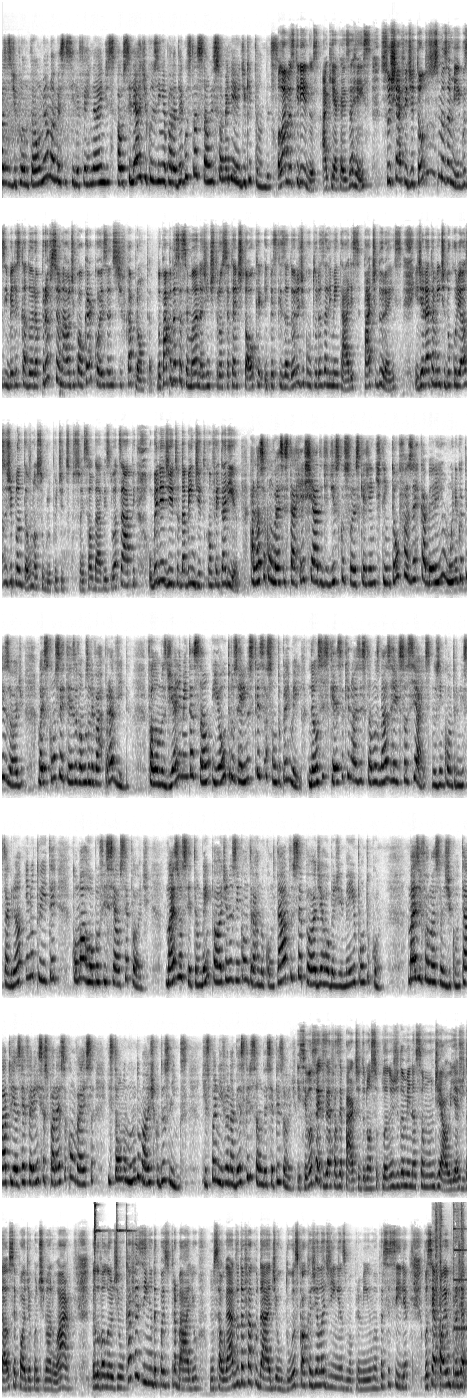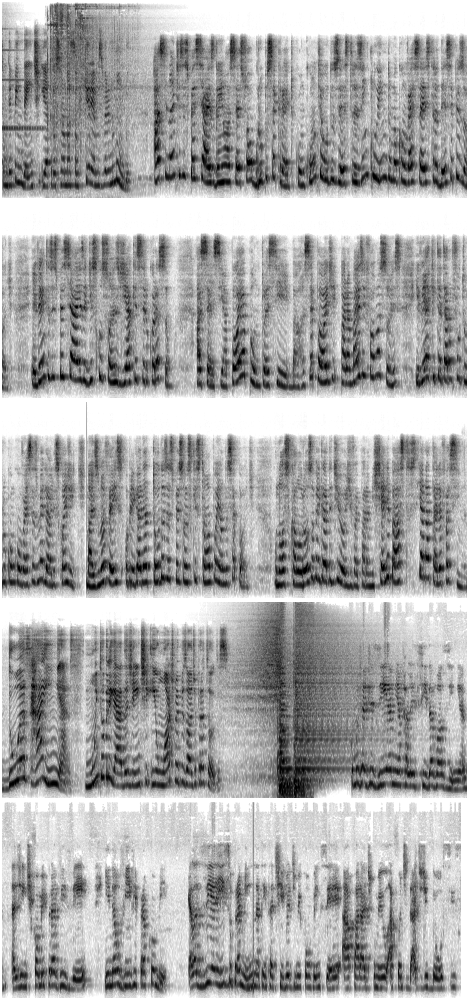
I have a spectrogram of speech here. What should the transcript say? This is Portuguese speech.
Curiosos de plantão. Meu nome é Cecília Fernandes, auxiliar de cozinha para degustação e sommelier de quitandas. Olá, meus queridos. Aqui é a Caísa Reis, sous-chefe de todos os meus amigos e beliscadora profissional de qualquer coisa antes de ficar pronta. No papo dessa semana, a gente trouxe a TED Talker e pesquisadora de culturas alimentares, Patti Durães, e diretamente do Curiosos de Plantão, nosso grupo de discussões saudáveis do WhatsApp, o Benedito da Bendito Confeitaria. A nossa conversa está recheada de discussões que a gente tentou fazer caber em um único episódio, mas com certeza vamos levar para a vida. Falamos de alimentação e outros reinos que esse assunto permeia. Não se esqueça que nós estamos nas redes sociais. Nos encontre no Instagram e no Twitter como arroba oficial. Mas você também pode nos encontrar no contato cepode.gmail.com. Mais informações de contato e as referências para essa conversa estão no Mundo Mágico dos Links, disponível na descrição desse episódio. E se você quiser fazer parte do nosso plano de dominação mundial e ajudar o Cepode a continuar no ar, pelo valor de um cafezinho depois do trabalho, um salgado da faculdade ou duas cocas geladinhas, uma para mim e uma para Cecília, você apoia um projeto independente e a transformação que queremos ver no mundo. Assinantes especiais ganham acesso ao grupo secreto com conteúdos extras, incluindo uma conversa extra desse episódio, eventos especiais e discussões de aquecer o coração. Acesse apoia.se barra para mais informações e venha arquitetar um futuro com conversas melhores com a gente. Mais uma vez, obrigada a todas as pessoas que estão apoiando o Cepode. O nosso caloroso obrigado de hoje vai para Michele Bastos e a Natália Facina. Duas rainhas! Muito obrigada, gente, e um ótimo episódio para todos! Como já dizia minha falecida vozinha, a gente come para viver e não vive para comer. Ela dizia isso para mim na tentativa de me convencer a parar de comer a quantidade de doces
